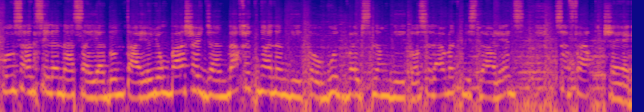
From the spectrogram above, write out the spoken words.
kung saan sila nasaya, doon tayo. Yung basher dyan, bakit nga nandito? Good vibes lang dito. Salamat, Miss Darrets, sa fact check.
